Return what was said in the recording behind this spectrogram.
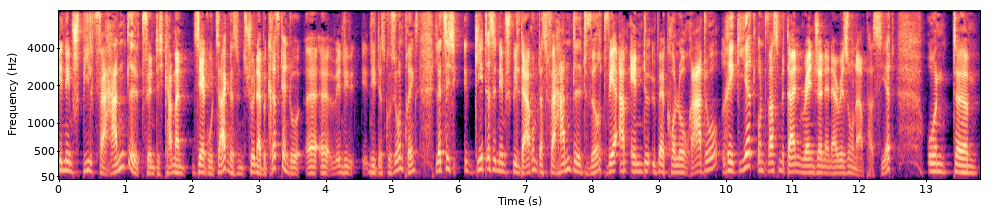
in dem Spiel verhandelt, finde ich, kann man sehr gut sagen. Das ist ein schöner Begriff, den du äh, äh, in, die, in die Diskussion bringst. Letztlich geht es in dem Spiel darum, dass verhandelt wird, wer am Ende über Colorado regiert und was mit deinen Rangern in Arizona passiert. Und ähm,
